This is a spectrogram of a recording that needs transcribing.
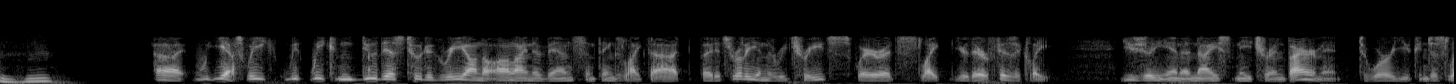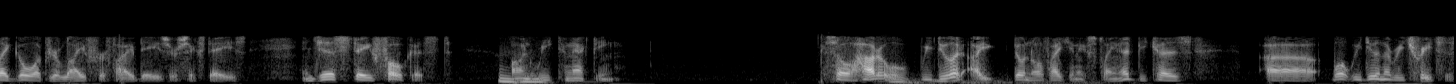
Mhm. Uh, yes, we, we we can do this to a degree on the online events and things like that, but it's really in the retreats where it's like you're there physically, usually in a nice nature environment, to where you can just let go of your life for five days or six days, and just stay focused mm-hmm. on reconnecting. So how do we do it? I don't know if I can explain it because uh, what we do in the retreats is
